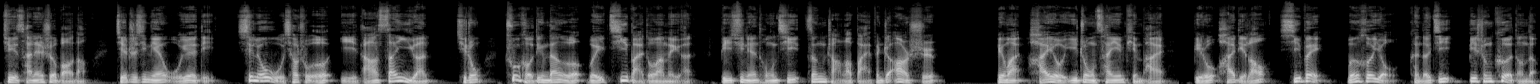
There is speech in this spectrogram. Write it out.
据财联社报道，截至今年五月底，新柳五销售额已达三亿元，其中出口订单额为七百多万美元。比去年同期增长了百分之二十，另外还有一众餐饮品牌，比如海底捞、西贝、文和友、肯德基、必胜客等等，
